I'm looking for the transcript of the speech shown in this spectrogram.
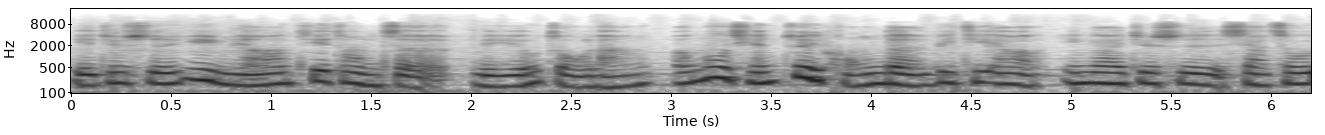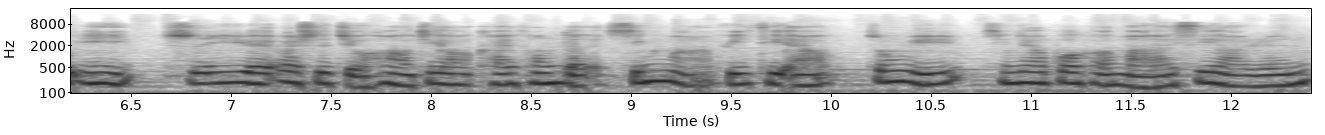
也就是疫苗接种者旅游走廊。而目前最红的 VTL，应该就是下周一，十一月二十九号就要开通的新马 VTL。终于，新加坡和马来西亚人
